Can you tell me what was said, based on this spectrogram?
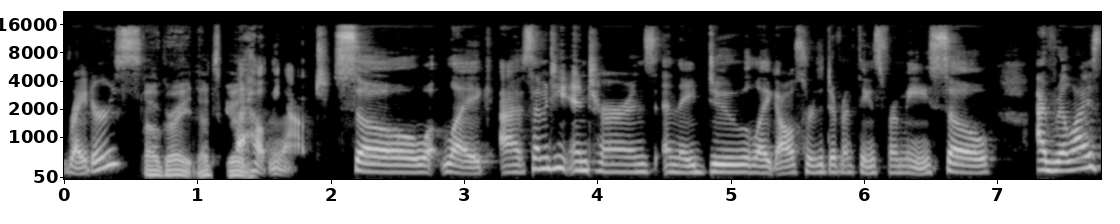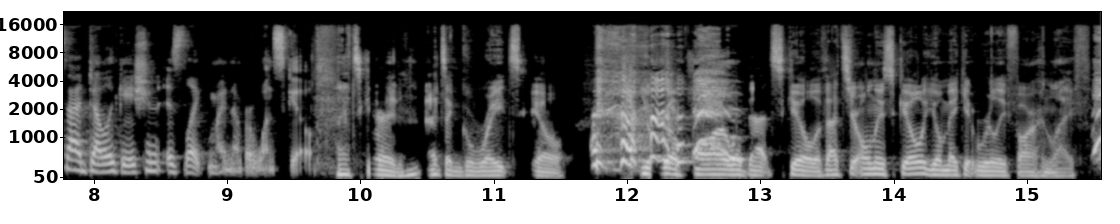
writers. Oh, great. That's good. That help me out. So, like, I have 17 interns and they do like all sorts of different things for me. So, I realized that delegation is like my number one skill. That's good. That's a great skill. You'll go far with that skill. If that's your only skill, you'll make it really far in life.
